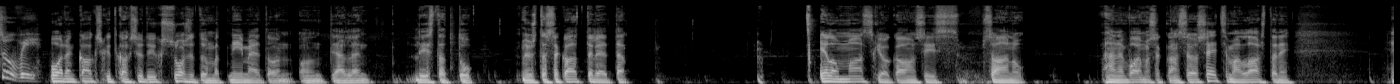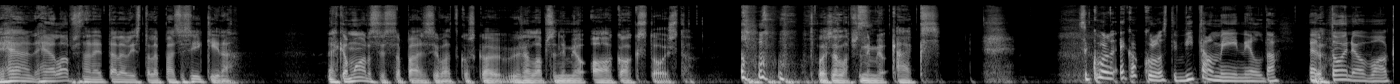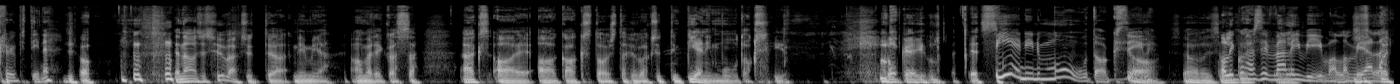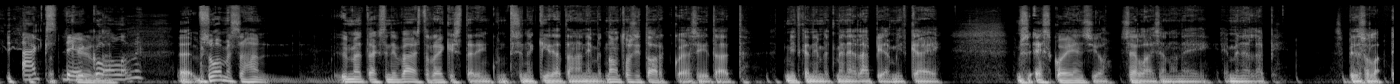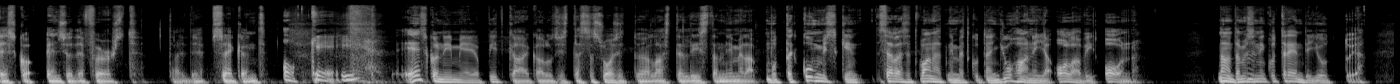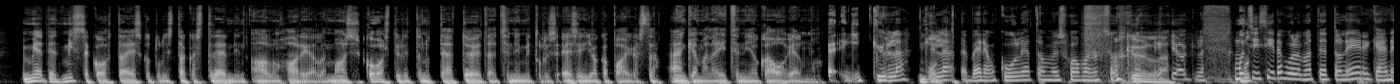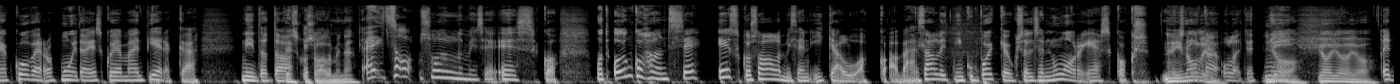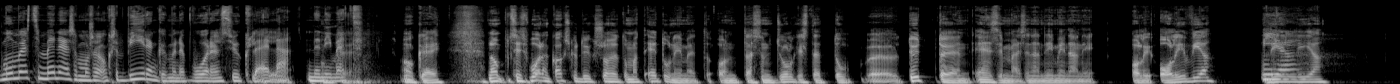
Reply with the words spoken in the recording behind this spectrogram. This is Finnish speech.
Suvi. Vuoden 2021 suosituimmat nimet on, on jälleen listattu. Myös tässä katselin, että Elon Musk, joka on siis saanut hänen vaimonsa kanssa jo seitsemän lasta, niin heidän, heidän lapsethan ei tälle listalle pääsisi ikinä. Ehkä Marsissa pääsisivät, koska yhden lapsen nimi on A12. Toisen lapsen nimi on X. Se kuul, eka kuulosti vitamiinilta ja Joo. toinen on vaan kryptinen. Joo. Ja nämä on siis hyväksyttyjä nimiä Amerikassa. XAEA12 hyväksyttiin pienin muutoksiin. Lukeilta. Yes. Pienin muutoksin. Joo, se oli Olikohan se väliviivalla vielä? XD3. Ö, Suomessahan ymmärtääkseni väestörekisterin, kun sinne kirjataan nämä nimet, ne on tosi tarkkoja siitä, että, että mitkä nimet menee läpi ja mitkä ei. Esimerkiksi Esko Ensio sellaisena ne ei, ei mene läpi. Se pitäisi olla Esko Ensio the first tai the second. Okei. Okay. Esko-nimi ei ole pitkä aika ollut siis tässä suosittuja lasten listan nimellä, mutta kumminkin sellaiset vanhat nimet, kuten Juhani ja Olavi on. Nämä on tämmöisiä mm. niin trendijuttuja. Mä mietin, että missä kohtaa Esko tulisi takaisin trendin aallon harjalle. Mä oon siis kovasti yrittänyt tehdä töitä, että se nimi tulisi esiin joka paikasta, änkemällä itseni joka ohjelmaan. Kyllä, Mut- kyllä. Meidän kuulijat on myös huomannut sun. Kyllä. Joo, kyllä. Mutta Mut- siis siitä huolimatta, että on Erikäinen ja Kovero, muita Eskoja mä en tiedäkään. Niin tota, Esko Salminen. Ei, se on Salmisen Esko. Mutta onkohan se Esko Salmisen ikäluokkaa vähän? Sä olit niinku poikkeuksellisen nuori Eskoks. Niin oli. Olet nyt? Joo, Niin. joo, joo, joo. Et mun mielestä se menee semmoisen, onko se 50 vuoden sykleillä ne nimet. Okei. Okei. Okay. No siis vuoden 2021 suosituimmat etunimet on tässä nyt julkistettu ö, tyttöjen ensimmäisenä niminä, niin oli Olivia, Ja. Lilja,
